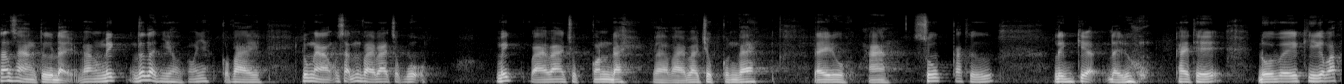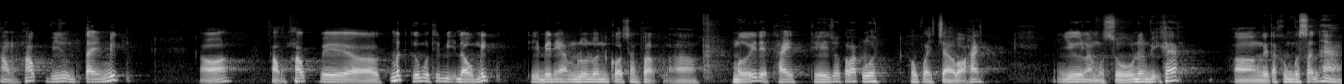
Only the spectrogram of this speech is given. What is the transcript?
sẵn sàng từ đẩy vang mic rất là nhiều các bác nhé. Có vài lúc nào cũng sẵn vài ba chục bộ mic vài ba chục con đẩy và vài ba chục con vang. Đầy đủ hàng súp các thứ linh kiện đầy đủ. Thay thế đối với khi các bác hỏng hóc ví dụ tay mic đó hỏng hóc về uh, bất cứ một thiết bị đầu mic thì bên em luôn luôn có sản phẩm uh, mới để thay thế cho các bác luôn không phải chờ bỏ hay. Như là một số đơn vị khác uh, người ta không có sẵn hàng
